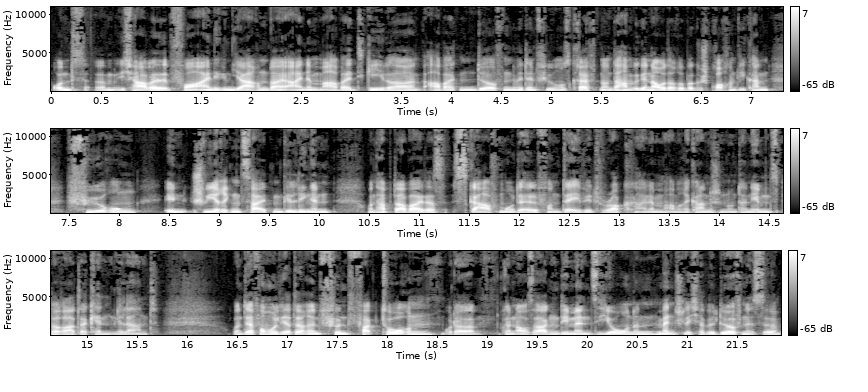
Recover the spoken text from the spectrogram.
Und ähm, ich habe vor einigen Jahren bei einem Arbeitgeber arbeiten dürfen mit den Führungskräften und da haben wir genau darüber gesprochen, wie kann Führung in schwierigen Zeiten gelingen und habe dabei das SCARF-Modell von David Rock, einem amerikanischen Unternehmensberater, kennengelernt. Und der formuliert darin fünf Faktoren oder können auch sagen Dimensionen menschlicher Bedürfnisse.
